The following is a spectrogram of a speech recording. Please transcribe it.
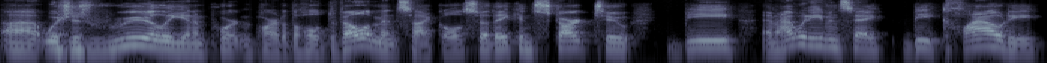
uh, which is really an important part of the whole development cycle. So they can start to be, and I would even say, be cloudy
